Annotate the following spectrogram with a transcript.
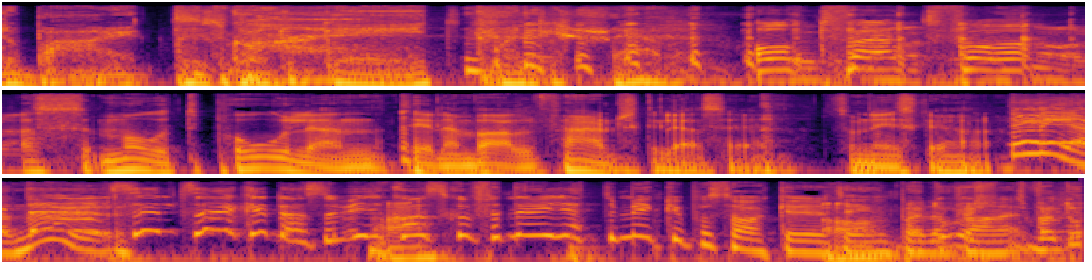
Dubai. Gate 27. Och för att få... Motpolen till en vallfärd skulle jag säga. Som ni ska göra. Menar Det är du? helt säkert. Alltså, vi ska fundera jättemycket på saker och ting på det Vadå, planet. vadå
